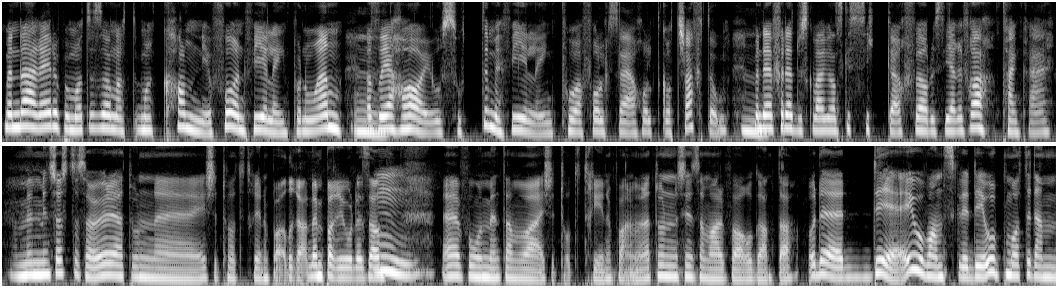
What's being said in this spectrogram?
Men der er det på en måte sånn at man kan jo få en feeling på noen. Mm. Altså Jeg har jo sittet med feeling på folk som jeg har holdt godt kjeft om. Mm. Men det er fordi at du skal være ganske sikker før du sier ifra, tenker jeg. Men min søster sa jo det at hun eh, ikke tålte trynet på Adrian en periode, sant. Mm. Eh, For hun mente han var ikke tålte trynet på han, men at hun syntes han var for arrogant. da Og det, det er jo vanskelig. Det er jo på en måte den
